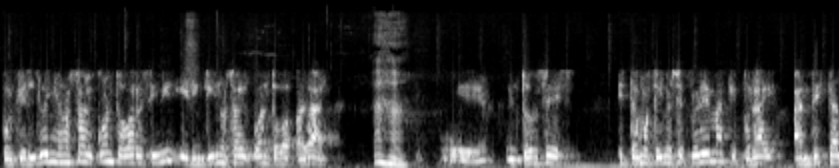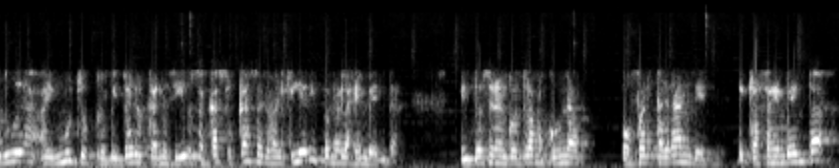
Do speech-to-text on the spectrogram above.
porque el dueño no sabe cuánto va a recibir y el inquilino no sabe cuánto va a pagar. Ajá. Eh, entonces, estamos teniendo ese problema que por ahí, ante esta duda, hay muchos propietarios que han decidido sacar sus casas de los alquileres y ponerlas en venta. Entonces nos encontramos con una oferta grande de casas en venta,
